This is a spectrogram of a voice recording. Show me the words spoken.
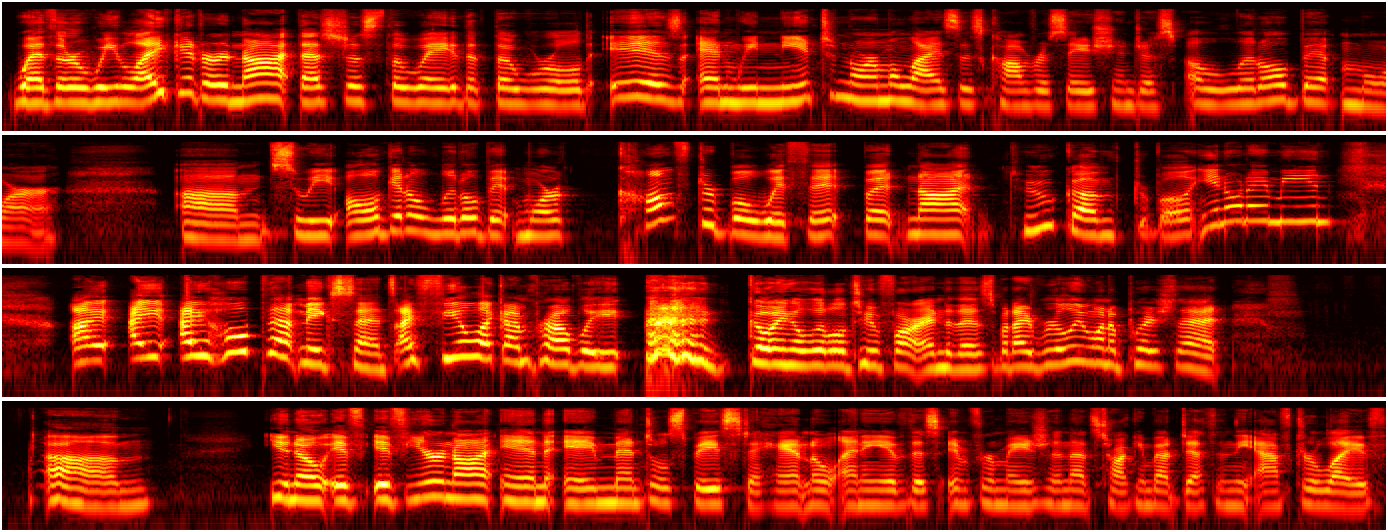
Whether we like it or not, that's just the way that the world is. And we need to normalize this conversation just a little bit more. Um, so we all get a little bit more comfortable with it, but not too comfortable. You know what I mean? I, I, I hope that makes sense. I feel like I'm probably going a little too far into this, but I really want to push that um, you know, if if you're not in a mental space to handle any of this information that's talking about death in the afterlife,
